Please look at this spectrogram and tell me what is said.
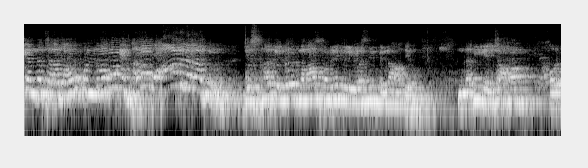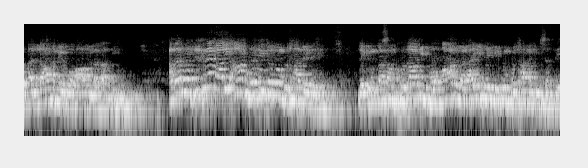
के अंदर चला ना हो। नबी ने चाहा और अल्लाह ने वो आग लगा दी। अगर वो दिखने वाली आग होती तो तुम बुझा देते। लेकिन कसम खुदा की वो आग लगाई है कि तुम बुझा नहीं सकते।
